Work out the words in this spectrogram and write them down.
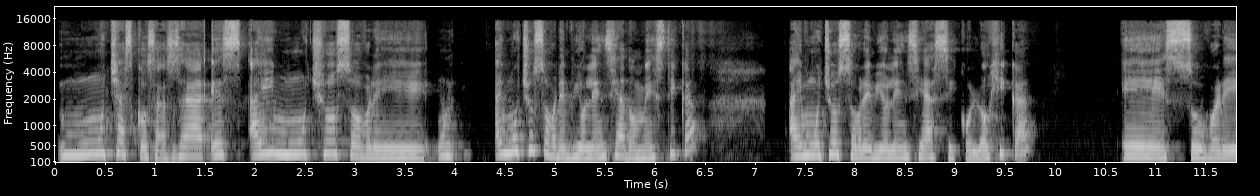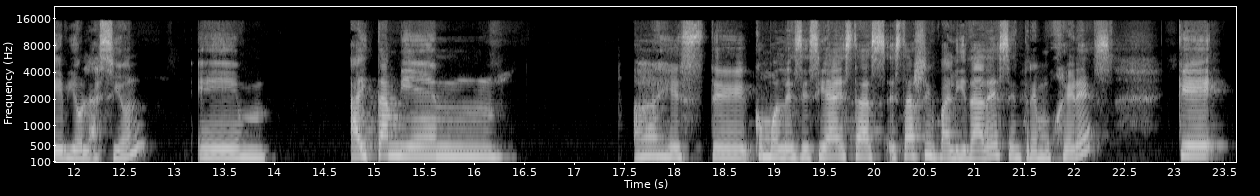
muchas cosas, o sea, es, hay mucho sobre, un, hay sobre violencia doméstica, hay mucho sobre violencia psicológica, eh, sobre violación, eh, hay también, ay, este, como les decía, estas, estas rivalidades entre mujeres que,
